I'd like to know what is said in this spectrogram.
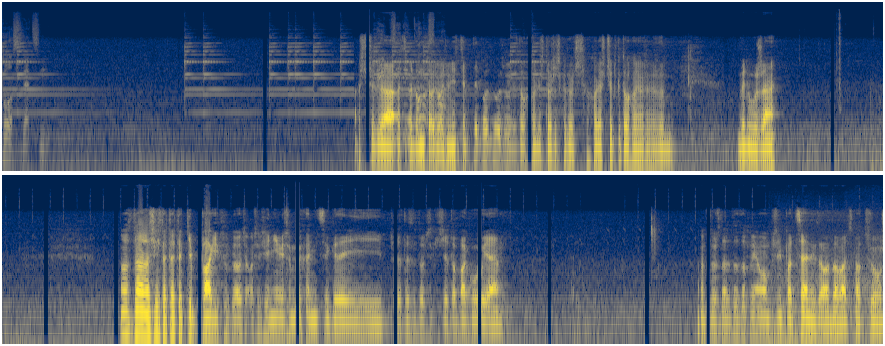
Kurs setzen. A szczytła, albo to, to niestety podłużył, że to chociaż troszeczkę, to, chociaż szczytkę to chociaż żeby wydłużę. No zdarza się te, te takie bugi, które oczy- oczywiście nie wiesz o mechanicy gry i że to, to oczywiście się to baguje. No cóż, za- za- zapomniałem przykład ceny załadować, no cóż.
